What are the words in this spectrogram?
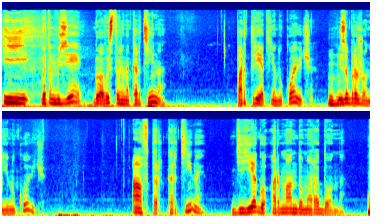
И в этом музее была выставлена картина, портрет Януковича, Мгм. изображен Янукович, автор картины Диего Армандо Марадона.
